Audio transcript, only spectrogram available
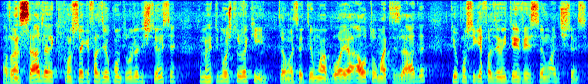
avançada, né, que consegue fazer o controle à distância, como a gente mostrou aqui. Então, você tem uma boia automatizada que eu consiga fazer uma intervenção à distância.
